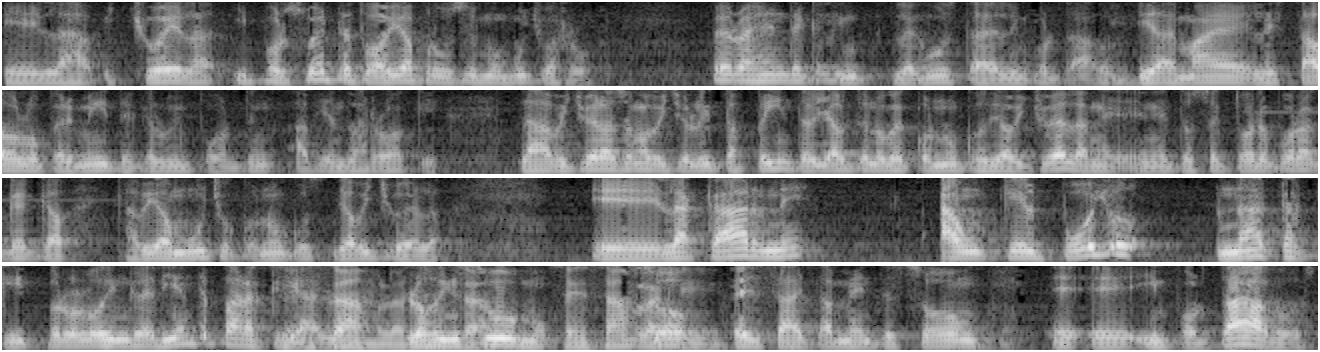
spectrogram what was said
eh, las habichuelas, y por suerte todavía producimos mucho arroz. Pero hay gente que le, le gusta el importado, y además el Estado lo permite que lo importen, habiendo arroz aquí. Las habichuelas son habichuelitas pintas, ya usted no ve conucos de habichuelas en, en estos sectores por acá, que, que había muchos conucos de habichuelas. Eh, la carne, aunque el pollo naca aquí, pero los ingredientes para criarlo, ensambla, los se insumos, se ensambla son- aquí. exactamente, son eh, importados.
